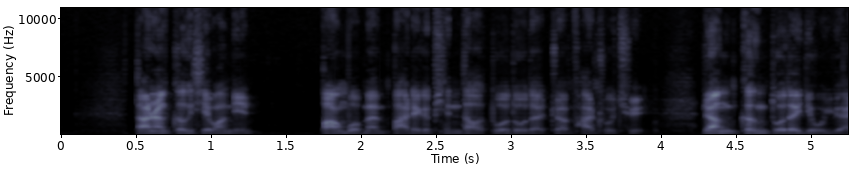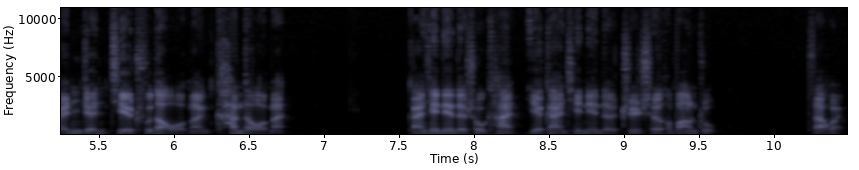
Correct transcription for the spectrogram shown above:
当然，更希望您帮我们把这个频道多多的转发出去，让更多的有缘人接触到我们，看到我们。感谢您的收看，也感谢您的支持和帮助，再会。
